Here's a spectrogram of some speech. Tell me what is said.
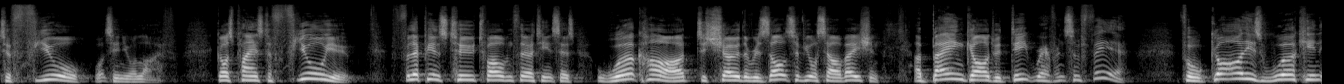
to fuel what's in your life. God's plan is to fuel you. Philippians 2 12 and 13 says, Work hard to show the results of your salvation, obeying God with deep reverence and fear. For God is working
